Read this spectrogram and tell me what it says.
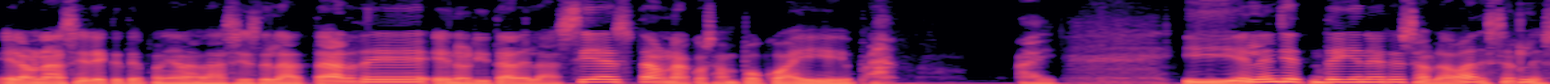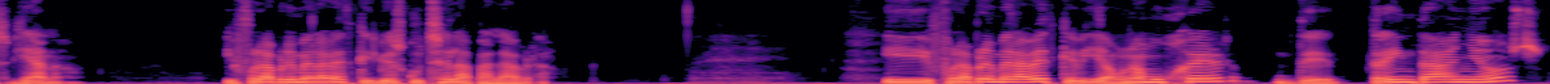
Era una serie que te ponían a las 6 de la tarde, en horita de la siesta, una cosa un poco ahí. ahí. Y Ellen DeGeneres hablaba de ser lesbiana. Y fue la primera vez que yo escuché la palabra. Y fue la primera vez que vi a una mujer de 30 años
